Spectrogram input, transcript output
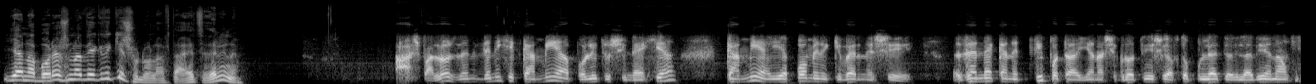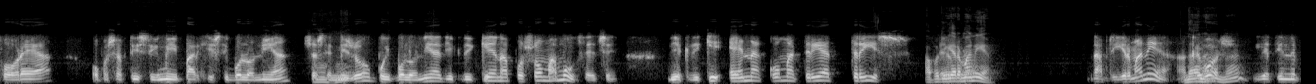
για να μπορέσουν να διεκδικήσουν όλα αυτά. Έτσι δεν είναι; Ασφαλώς δεν, δεν είχε καμία απολύτως συνέχεια, καμία η επόμενη κυβέρνηση δεν έκανε τίποτα για να συγκροτήσει αυτό που λέτε δηλαδή έναν φορέα, όπως αυτή τη στιγμή υπάρχει στην Πολωνία, σας θυμίζω, που η Πολωνία διεκδικεί ένα ποσό μαμούθ, έτσι. Διεκδικεί 1,33 Από τη Γερμανία. Από τη Γερμανία, ναι, ακριβώς. Ναι, ναι. Για, την,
